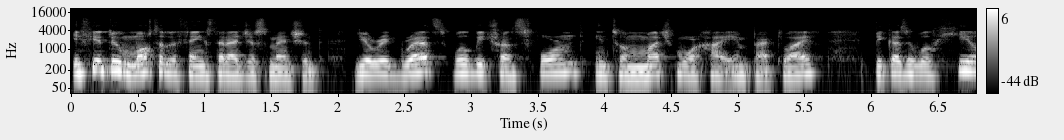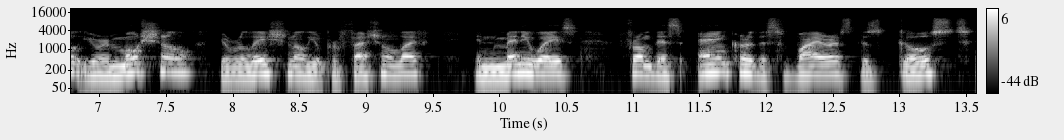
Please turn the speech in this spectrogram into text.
If you do most of the things that I just mentioned, your regrets will be transformed into a much more high impact life because it will heal your emotional, your relational, your professional life in many ways from this anchor, this virus, this ghost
